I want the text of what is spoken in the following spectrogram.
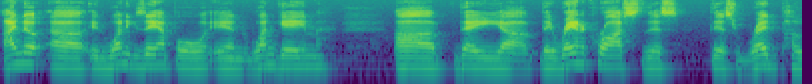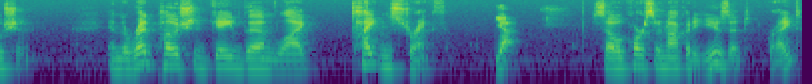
I know uh, in one example, in one game, uh, they uh, they ran across this this red potion, and the red potion gave them like Titan strength. Yeah, So of course they're not going to use it, right?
